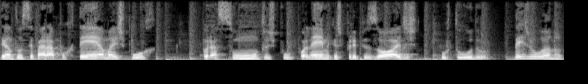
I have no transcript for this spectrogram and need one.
tento separar por temas, por por assuntos, por polêmicas, por episódios, por tudo. Desde o ano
